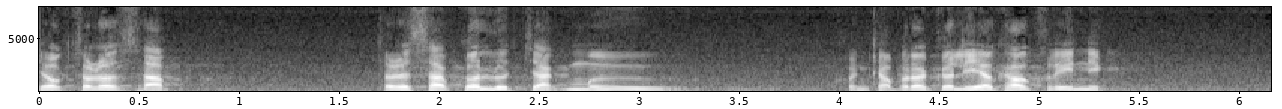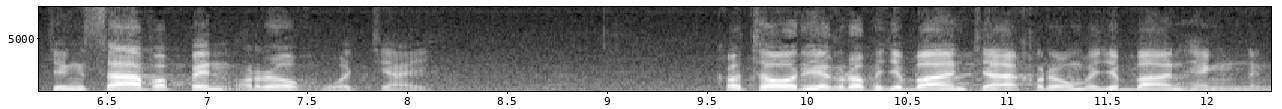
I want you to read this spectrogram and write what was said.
ยกโทรศัพท์ โทรศัพท์ก็หลุดจากมือ คนขับรถก็เลี้ยวเข้าคลินิก จึงทราบว่าเป็นโรคหัวใจ ก็โทรเรียกรถพยาบาลจากโรงพยาบาลแห่งหนึ่ง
